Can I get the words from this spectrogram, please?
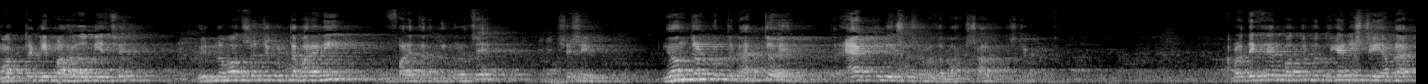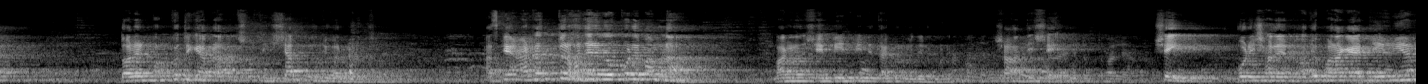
মতটাকে প্রাধান্য দিয়েছে। ভিন্ন মত সহ্য করতে পারেনি, ফলে তারা কি করেছে? শেষে নিয়ন্ত্রণ করতে ব্যর্থ হয়ে তারা এক দলীয় শাসনতা বাকশাল প্রতিষ্ঠা করেছে। আমরা দেখেছেন পত্রপত্রিকা নিশ্চয়ই আমরা দলের পক্ষ থেকে আমরা আমাদের হিসাবগুলো জোগাড় করেছি। আজকে আটাত্তর হাজারের ওপরে মামলা বাংলাদেশে বিএনপি নেতা কর্মীদের উপরে। সারা দেশে সেই বরিশালের অজপাড়াগায়ের যে ইউনিয়ন,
